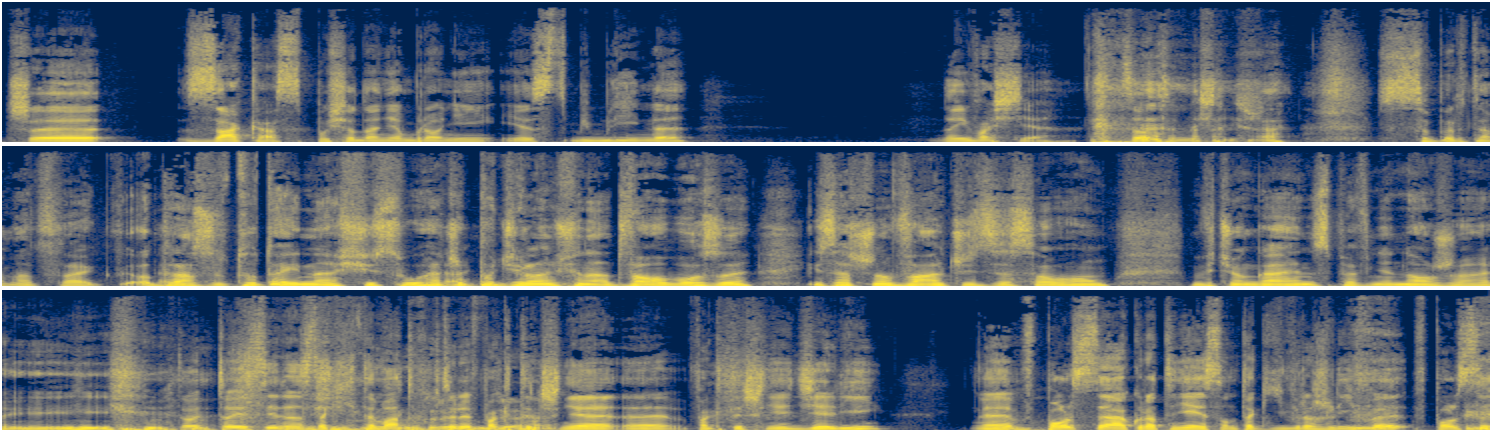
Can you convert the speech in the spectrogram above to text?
Czy zakaz posiadania broni jest biblijny? No i właśnie, co o tym myślisz? Super temat, tak? Od tak. razu tutaj nasi słuchacze tak. podzielą się na dwa obozy i zaczną walczyć ze sobą, wyciągając pewnie noże. I... To, to jest jeden z takich tematów, który faktycznie, e, faktycznie dzieli. E, w Polsce akurat nie jest on taki wrażliwy. W Polsce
